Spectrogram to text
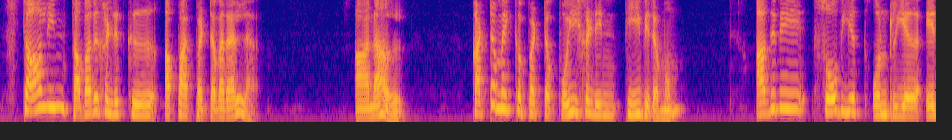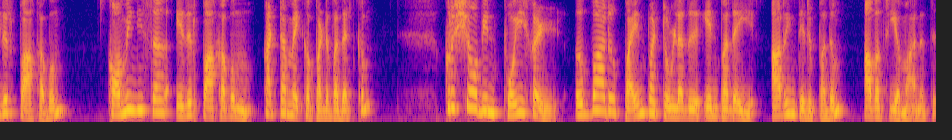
ஸ்டாலின் தவறுகளுக்கு அப்பாற்பட்டவர் அல்ல ஆனால் கட்டமைக்கப்பட்ட பொய்களின் தீவிரமும் அதுவே சோவியத் ஒன்றிய எதிர்ப்பாகவும் கம்யூனிச எதிர்ப்பாகவும் கட்டமைக்கப்படுவதற்கும் குருஷோவின் பொய்கள் எவ்வாறு பயன்பட்டுள்ளது என்பதை அறிந்திருப்பதும் அவசியமானது.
